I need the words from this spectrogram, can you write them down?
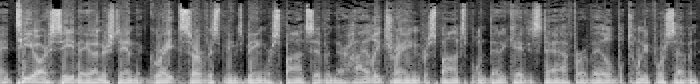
At TRC, they understand that great service means being responsive, and their highly trained, responsible, and dedicated staff are available 24 7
